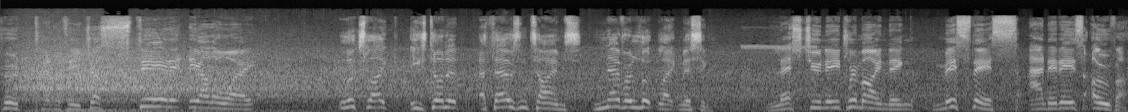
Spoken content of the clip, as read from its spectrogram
Good penalty, just steered it the other way. Looks like he's done it a thousand times. Never looked like missing. Lest you need reminding, miss this and it is over.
